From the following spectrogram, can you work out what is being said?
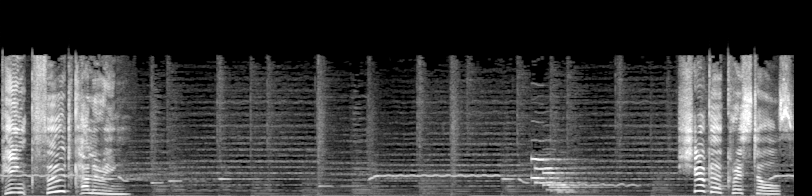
Pink food colouring Sugar crystals.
